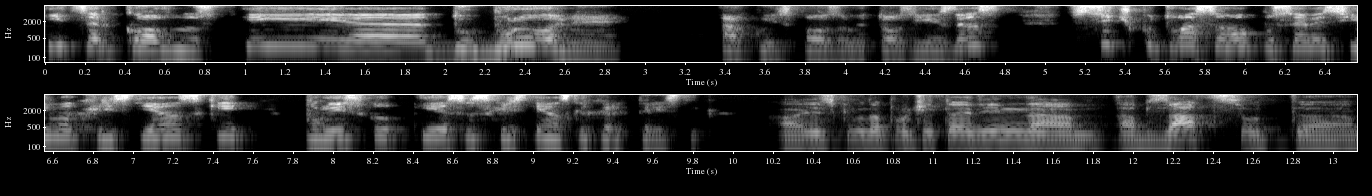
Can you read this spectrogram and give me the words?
и църковност, и е, добруване, ако използваме този израз, всичко това само по себе си има християнски происход и е с християнска характеристика. А, искам да прочета един а, абзац от а,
